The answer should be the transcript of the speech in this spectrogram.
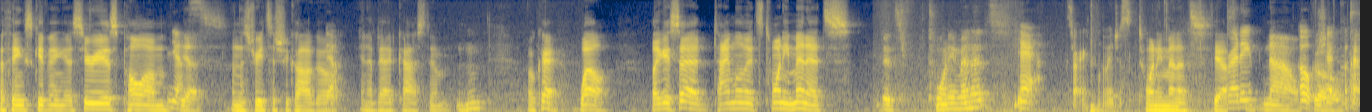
A Thanksgiving, a serious poem Yes. Yes. on the streets of Chicago Yeah. in a bad costume. Mhm. Okay. Well, like I said, time limit's 20 minutes. It's 20 minutes Yeah. Sorry. Let me just. 20 minutes. Yeah. Ready? now. Oh go. shit. Okay.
